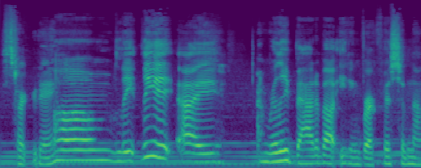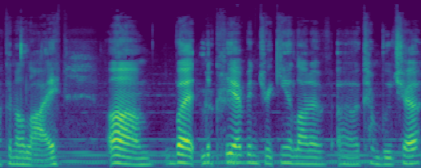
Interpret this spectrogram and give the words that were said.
start your day Um, lately I I'm really bad about eating breakfast. I'm not gonna lie. Um, but lately Okay. I've been drinking a lot of uh, kombucha,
